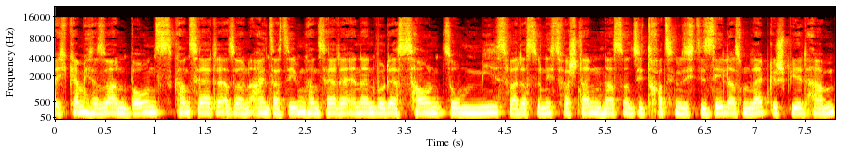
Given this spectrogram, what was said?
ich kann mich so an Bones-Konzerte, also an 187-Konzerte erinnern, wo der Sound so mies war, dass du nichts verstanden hast und sie trotzdem sich die Seele aus dem Leib gespielt haben.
